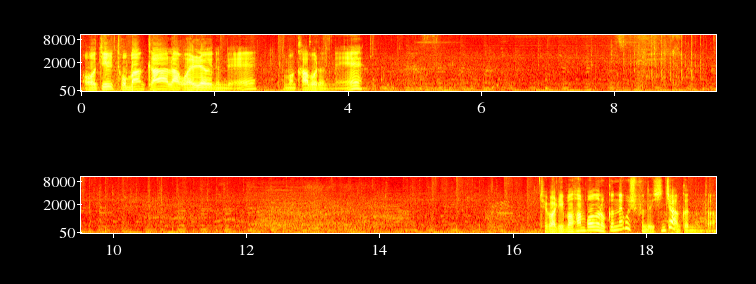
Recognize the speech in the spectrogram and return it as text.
어딜 도망가라고 하려고 했는데 도망가 버렸네. 제발 이번 한 번으로 끝내고 싶은데 진짜 안 끝난다.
